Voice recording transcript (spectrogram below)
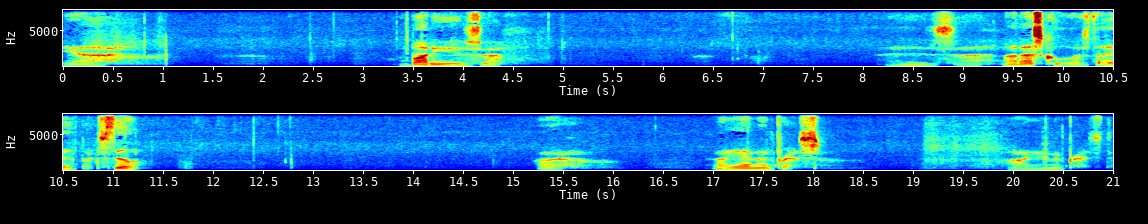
Yeah. Body is uh, is uh, not as cool as the head, but still. I I am impressed. I am impressed.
